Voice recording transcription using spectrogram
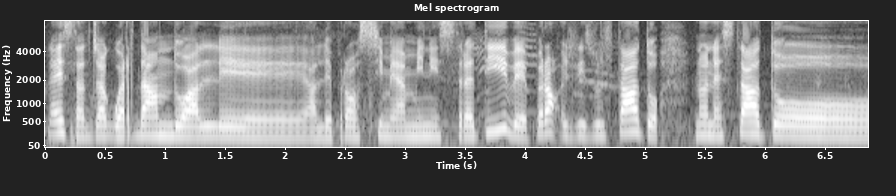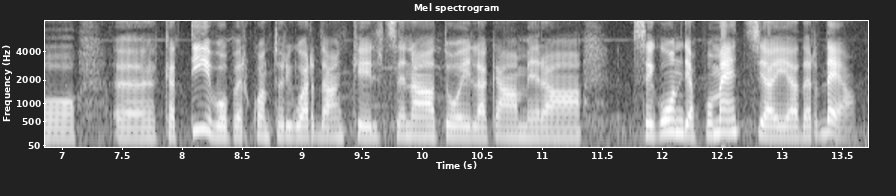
Lei sta già guardando alle, alle, prossime amministrative, però il risultato non è stato eh, cattivo per quanto riguarda anche il Senato e la Camera, secondi a Pomezia e ad Ardea.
